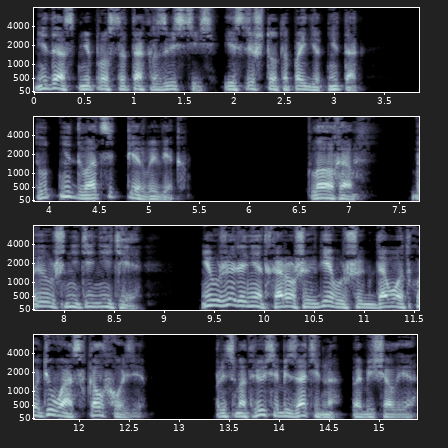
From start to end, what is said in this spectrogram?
не даст мне просто так развестись, если что-то пойдет не так. Тут не двадцать первый век. — Плохо. Вы уж не тяните. Неужели нет хороших девушек, да вот хоть у вас в колхозе? Присмотрюсь обязательно, — пообещал я.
